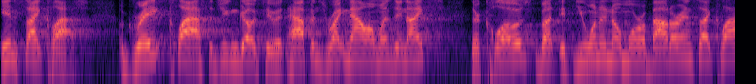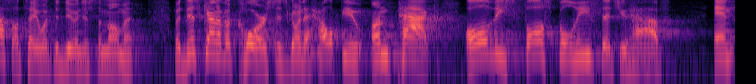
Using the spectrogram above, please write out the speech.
Insight class, a great class that you can go to. It happens right now on Wednesday nights. They're closed, but if you want to know more about our insight class, I'll tell you what to do in just a moment. But this kind of a course is going to help you unpack all these false beliefs that you have and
